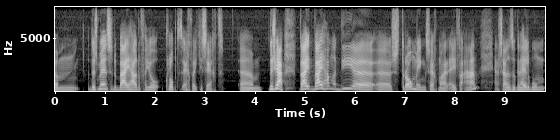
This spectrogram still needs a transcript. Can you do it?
Um, dus mensen erbij houden van, joh, klopt het echt wat je zegt? Um, dus ja, wij, wij hangen die uh, uh, stroming zeg maar even aan. Ja, er zijn natuurlijk een heleboel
